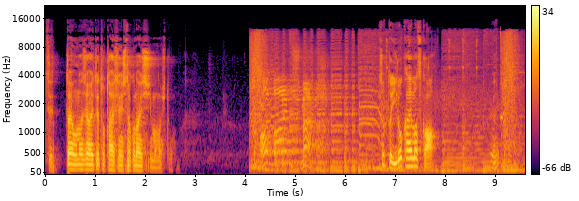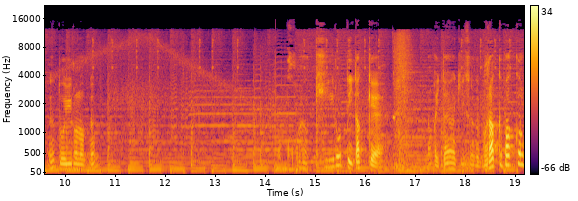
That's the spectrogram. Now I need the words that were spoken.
絶対同じ相手と対戦したくないし今の人.ちょっと色変えますか？ええどういう色なんだ？これ黄色っていたっけ？なんかいたような気するけどブラックパックン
